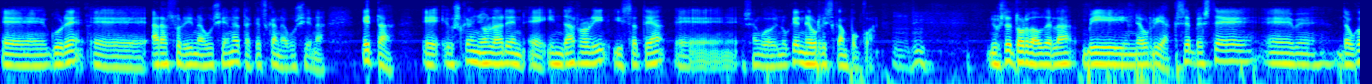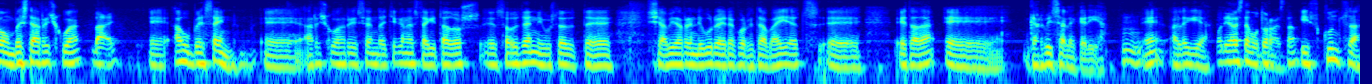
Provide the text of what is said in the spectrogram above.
e, gure e, arazori nagusiena eta kezka nagusiena. Eta e, euskainolaren e, indarrori izatea, e, esango nuke, neurrizkan pokoa. Mm -hmm. Ni uste tor daudela bi neurriak. Ze beste e, daukagun beste arriskua, bai. E, hau bezain, e, arriskugarri izan daiteken ez da gita dos e, zaudeten, nik uste dut e, Xabierren liburu irakurrita baietz, e, eta da, e, garbizalekeria, hmm. e, alegia. Hori abeste motorra, ez da? Izkuntza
